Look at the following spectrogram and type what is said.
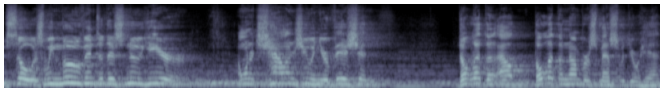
so, as we move into this new year, I want to challenge you in your vision. Don't let the out, don't let the numbers mess with your head.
